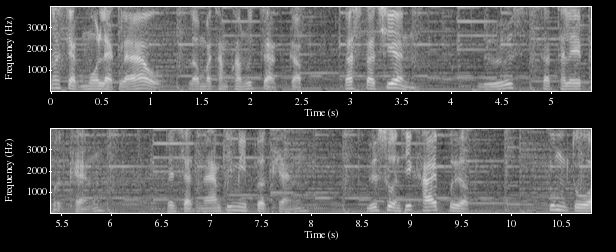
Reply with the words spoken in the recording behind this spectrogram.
นอกจากโมแลกแล้ว เรามาทำความรู้จักกับรัสตาเชียน หรือสัตว์ทะเลเปลือกแข็ง เป็นสัตว์น้ำที่มีเปลือกแข็ง หรือส่วนที่คล้ายเปลือกกุ้มตัว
